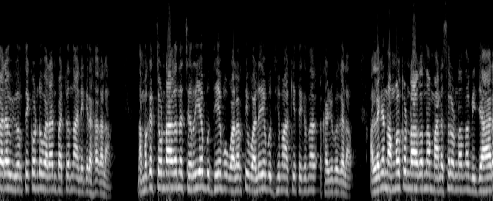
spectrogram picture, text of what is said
വരെ ഉയർത്തിക്കൊണ്ട് വരാൻ പറ്റുന്ന അനുഗ്രഹകല. നമുക്ക് ഉണ്ടാകുന്ന ചെറിയ ബുദ്ധിയെ വളർത്തി വലിയ ബുദ്ധിമാക്കി തീർന്ന കഴിവുകളാം അല്ലെങ്കിൽ നമ്മൾക്കുണ്ടാകുന്ന മനസ്സിലുണ്ടെന്ന വിചാര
